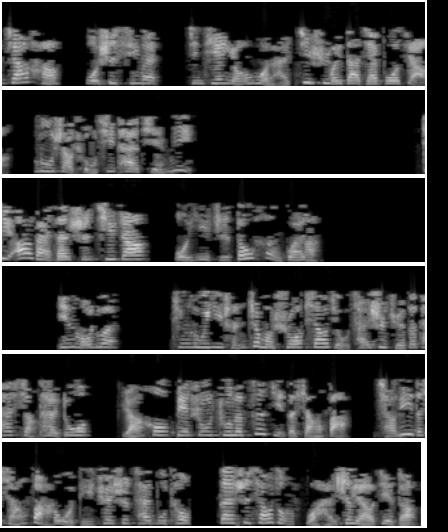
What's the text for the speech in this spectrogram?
大家好，我是西妹，今天由我来继续为大家播讲《陆少宠妻太甜蜜》第二百三十七章。我一直都很乖啊。阴谋论，听陆亦辰这么说，萧九才是觉得他想太多，然后便说出了自己的想法。乔丽的想法，我的确是猜不透，但是萧总，我还是了解的，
